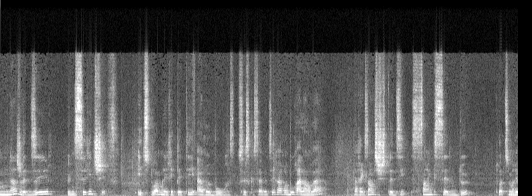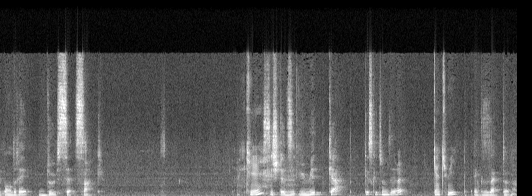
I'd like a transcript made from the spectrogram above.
maintenant, je vais te dire une série de chiffres et tu dois me les répéter à rebours. Tu sais ce que ça veut dire à rebours, à l'envers? Par exemple, si je te dis 5, 7, 2, toi, tu me répondrais 2, 7, 5. Ok. Si je te dis 8, 4, qu'est-ce que tu me dirais? 4, 8. Exactement.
